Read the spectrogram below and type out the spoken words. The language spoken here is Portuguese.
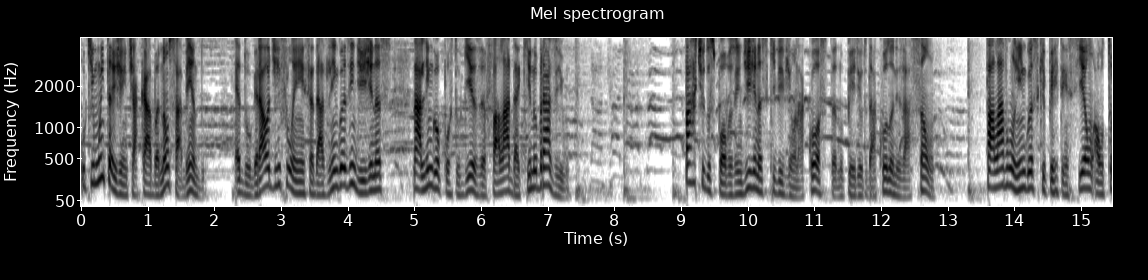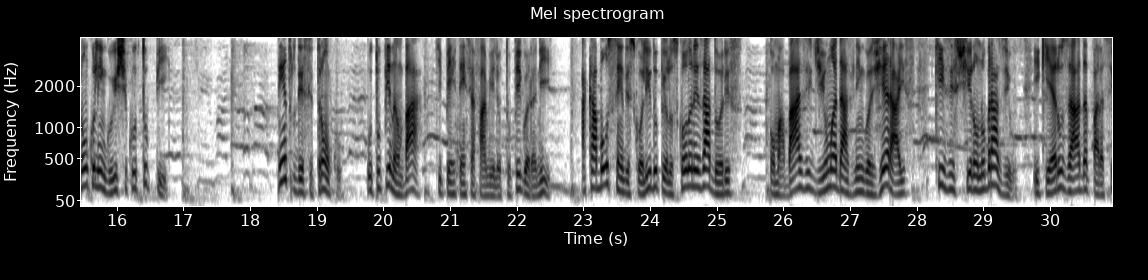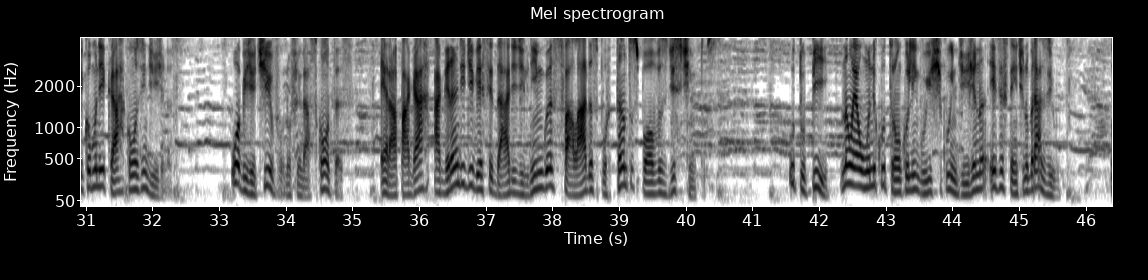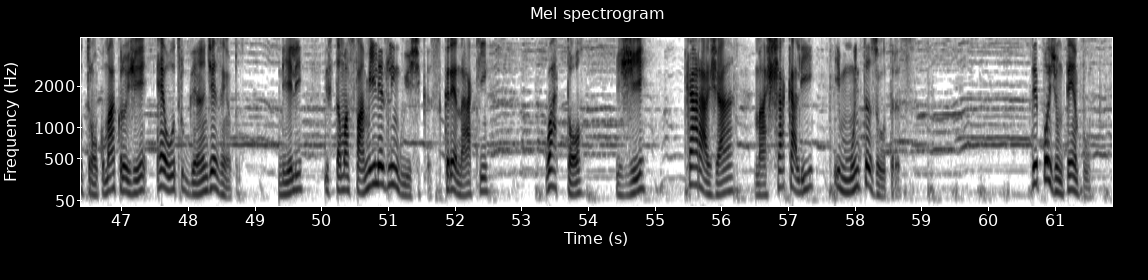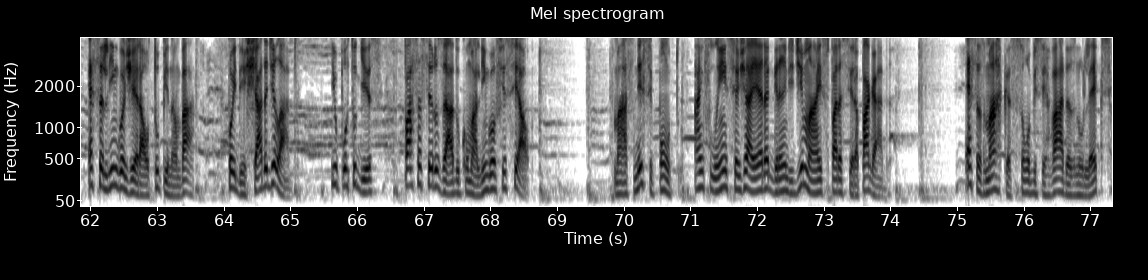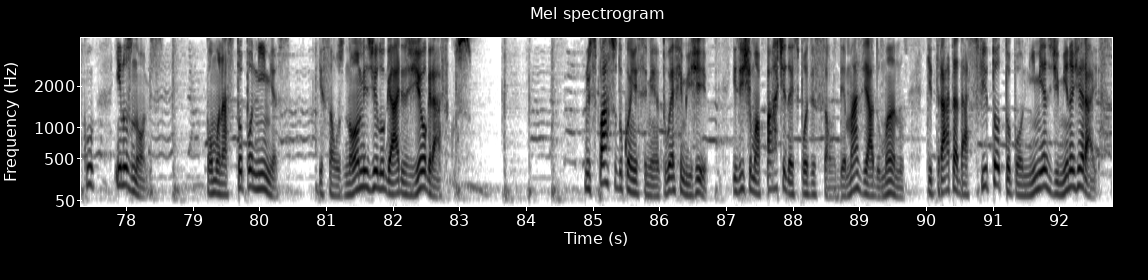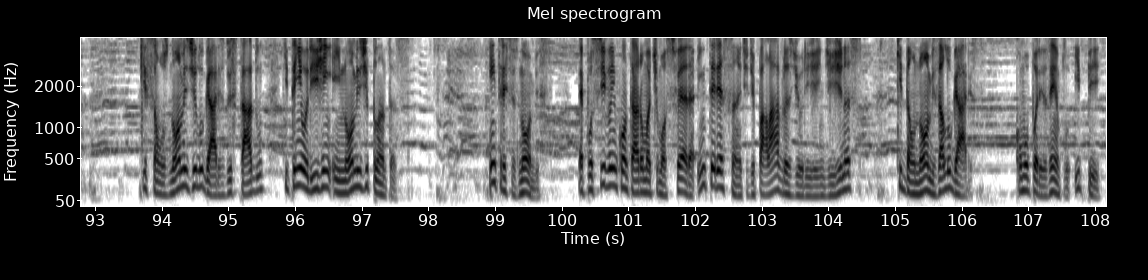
O que muita gente acaba não sabendo é do grau de influência das línguas indígenas na língua portuguesa falada aqui no Brasil. Parte dos povos indígenas que viviam na costa no período da colonização falavam línguas que pertenciam ao tronco linguístico tupi. Dentro desse tronco, o tupinambá, que pertence à família tupi-guarani, acabou sendo escolhido pelos colonizadores como a base de uma das línguas gerais que existiram no Brasil e que era usada para se comunicar com os indígenas. O objetivo, no fim das contas, era apagar a grande diversidade de línguas faladas por tantos povos distintos. O tupi não é o único tronco linguístico indígena existente no Brasil. O tronco macro-G é outro grande exemplo. Nele estão as famílias linguísticas Krenak, Guató, G, Carajá, Machacali e muitas outras. Depois de um tempo, essa língua geral tupinambá foi deixada de lado e o português passa a ser usado como a língua oficial. Mas nesse ponto, a influência já era grande demais para ser apagada. Essas marcas são observadas no léxico e nos nomes, como nas toponímias, que são os nomes de lugares geográficos. No Espaço do Conhecimento UFMG, existe uma parte da exposição Demasiado Humano que trata das fitotoponímias de Minas Gerais, que são os nomes de lugares do estado que têm origem em nomes de plantas. Entre esses nomes, é possível encontrar uma atmosfera interessante de palavras de origem indígenas que dão nomes a lugares, como por exemplo Ipê,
